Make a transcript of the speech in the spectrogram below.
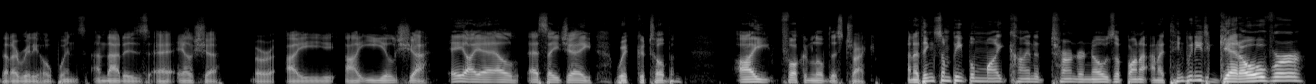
that I really hope wins, and that is uh, Ailse or Ailsha A I L S H A with Go Tobann. I fucking love this track, and I think some people might kind of turn their nose up on it, and I think we need to get over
